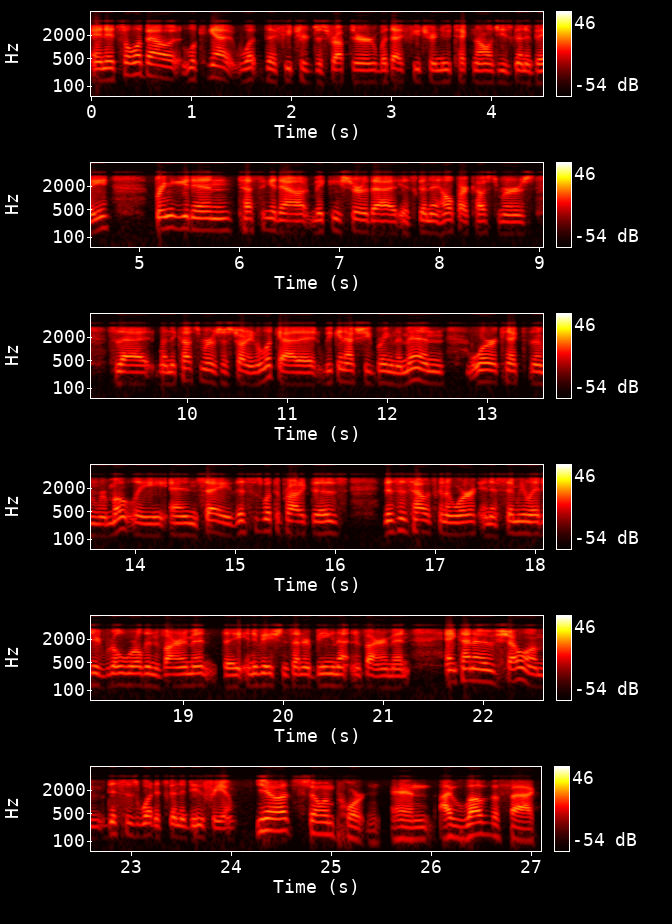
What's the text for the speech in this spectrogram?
and it's all about looking at what the future disruptor, what that future new technology is going to be, bringing it in, testing it out, making sure that it's going to help our customers so that when the customers are starting to look at it, we can actually bring them in or connect to them remotely and say, this is what the product is, this is how it's going to work in a simulated real-world environment, the Innovation Center being that environment, and kind of show them this is what it's going to do for you. You know, that's so important. And I love the fact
